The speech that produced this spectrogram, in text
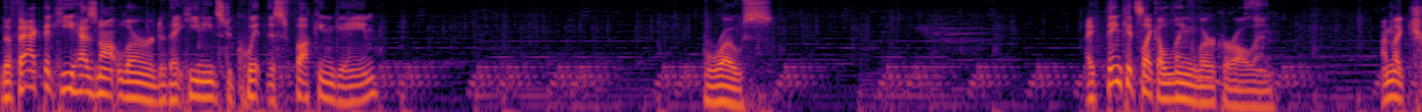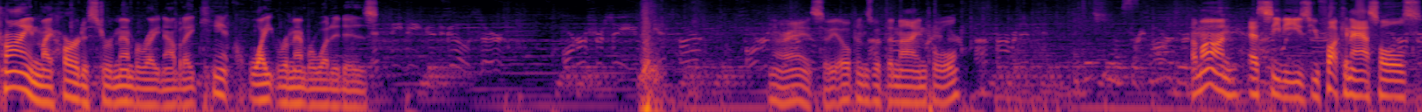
The fact that he has not learned that he needs to quit this fucking game. Gross. I think it's like a Ling Lurker all in. I'm like trying my hardest to remember right now, but I can't quite remember what it is. Alright, so he opens with the 9 pool. Come on, SCVs, you fucking assholes.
